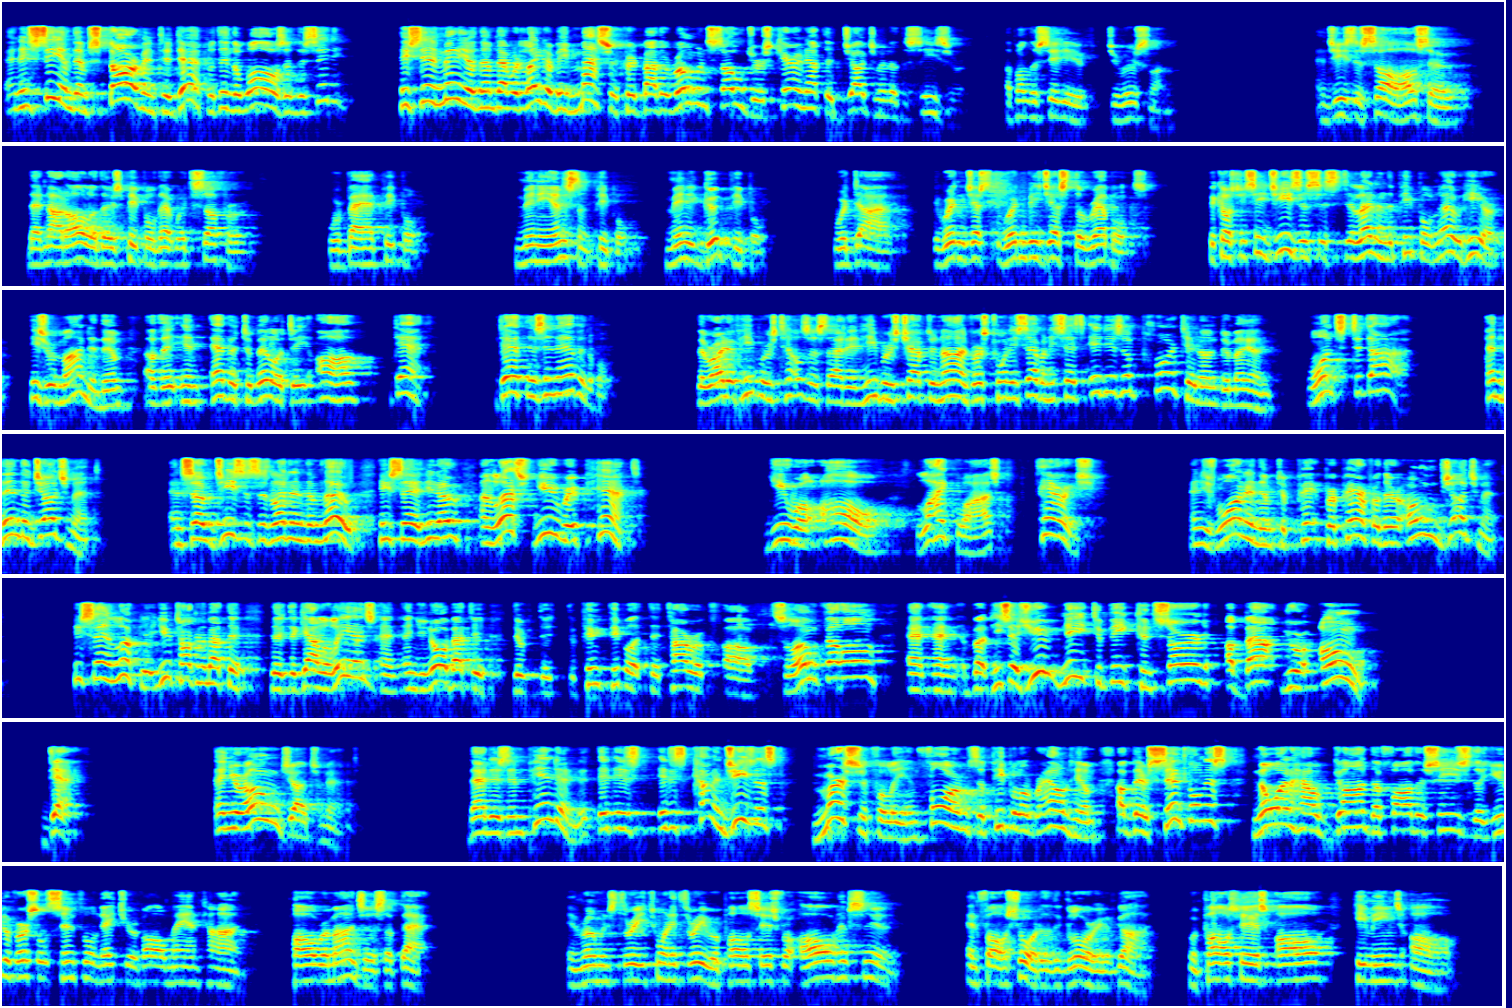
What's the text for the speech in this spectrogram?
and he's seeing them starving to death within the walls of the city. He's seeing many of them that would later be massacred by the Roman soldiers carrying out the judgment of the Caesar upon the city of Jerusalem. And Jesus saw also that not all of those people that would suffer were bad people. Many innocent people, many good people would die. It wouldn't just it wouldn't be just the rebels. Because you see, Jesus is letting the people know here, he's reminding them of the inevitability of death. Death is inevitable. The writer of Hebrews tells us that in Hebrews chapter 9, verse 27, he says, It is appointed unto man once to die, and then the judgment. And so Jesus is letting them know, he said, You know, unless you repent, you will all likewise perish and he's wanting them to prepare for their own judgment. He's saying, look, you're talking about the, the, the Galileans, and, and you know about the, the, the, people at the Tower of uh, Siloam fell on, and, and but he says you need to be concerned about your own death and your own judgment that is impending. It, it is it is coming. Jesus mercifully informs the people around him of their sinfulness, knowing how God the Father sees the universal sinful nature of all mankind. Paul reminds us of that. In Romans 3:23 where Paul says for all have sinned and fall short of the glory of God. When Paul says all, he means all.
